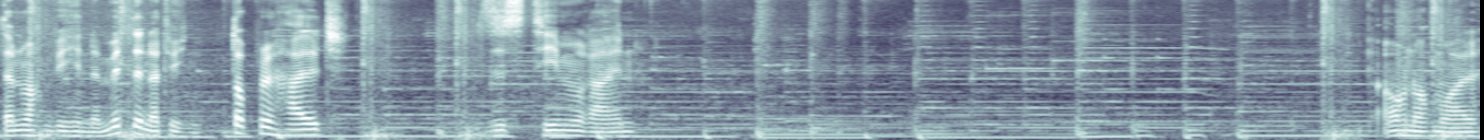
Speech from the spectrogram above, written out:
Dann machen wir hier in der Mitte natürlich ein Doppelhalt-System rein. Auch nochmal.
